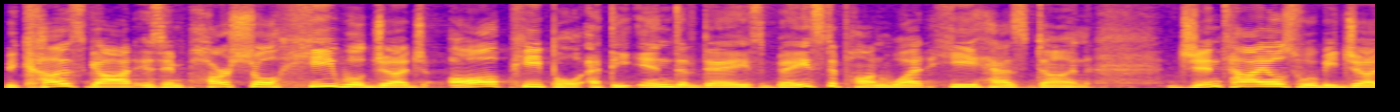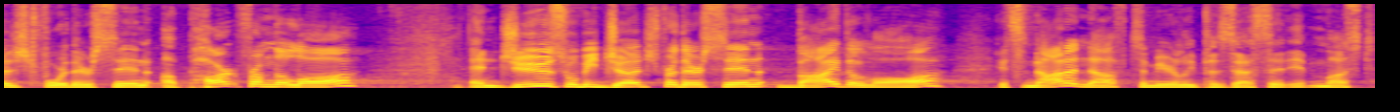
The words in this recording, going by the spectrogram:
Because God is impartial, he will judge all people at the end of days based upon what he has done. Gentiles will be judged for their sin apart from the law, and Jews will be judged for their sin by the law. It's not enough to merely possess it, it must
